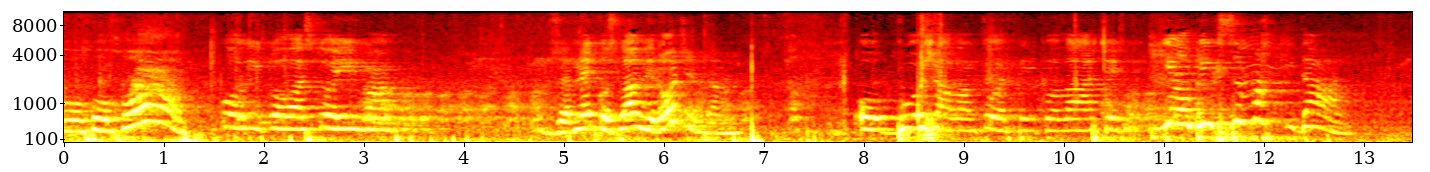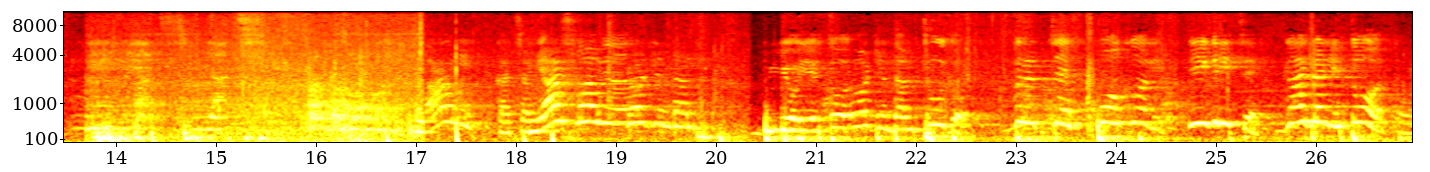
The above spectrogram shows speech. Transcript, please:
Ohoho, koliko vas to ima. Zar neko slavi rođendan? Obožavam torte i kolače. Jeo bih svaki dan. Lani, kad sam ja slavio rođendan, bio je to rođendan čudo. Vrce, pokloni, igrice, gađanje tortom.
